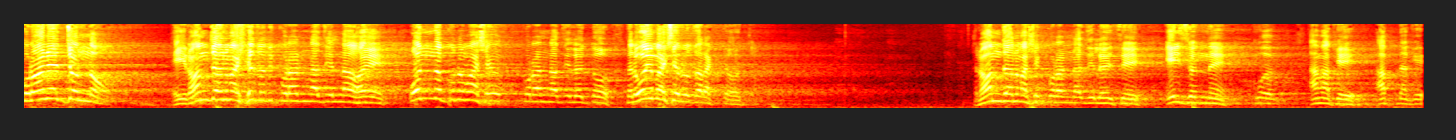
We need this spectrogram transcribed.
কোরআনের জন্য। এই রমজান মাসে যদি কোরআন নাজিল না হয়, অন্য কোনো মাসে কোরআন নাজিল হইতো, তাহলে ওই মাসে রোজা রাখতে হতো। রমজান মাসে কোরআন নাজিল হয়েছে, এই জন্যে আমাকে, আপনাকে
